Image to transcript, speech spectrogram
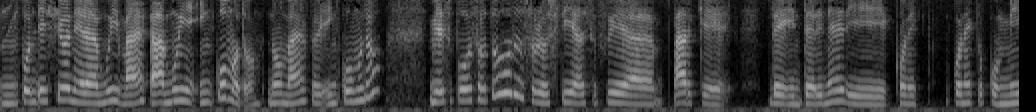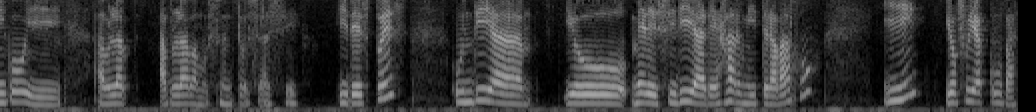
mm, condición era muy mal, ah, muy incómodo, no mal, pero incómodo, mi esposo todos los días fue al parque de internet y conectó conmigo y habla, hablábamos juntos así. Y después, un día yo me decidí a dejar mi trabajo y yo fui a Cuba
